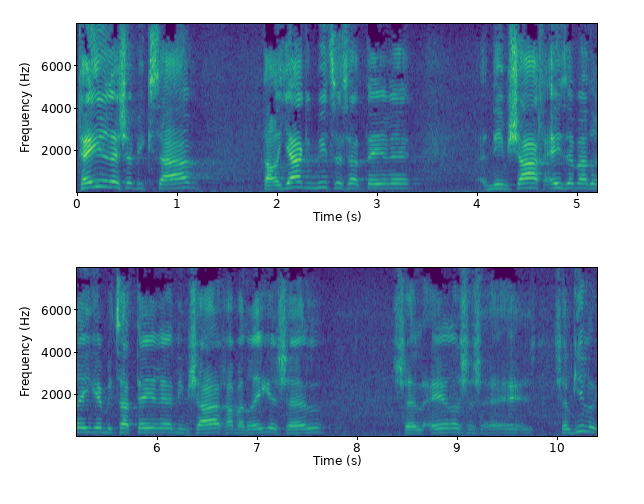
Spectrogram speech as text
תרא שבכסב, תרי"ג מצווה התרא, נמשך איזה מדרגה מצד תרא נמשך המדרגה של של ער של, של גילוי.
